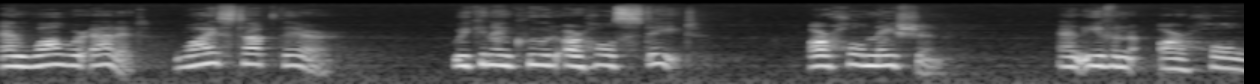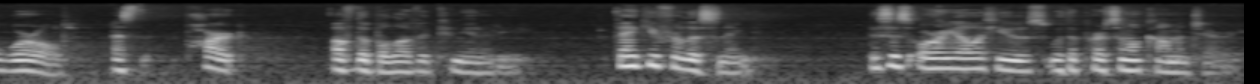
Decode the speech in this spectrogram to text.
And while we're at it, why stop there? We can include our whole state, our whole nation, and even our whole world as part of the beloved community. Thank you for listening. This is Auriella Hughes with a personal commentary.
